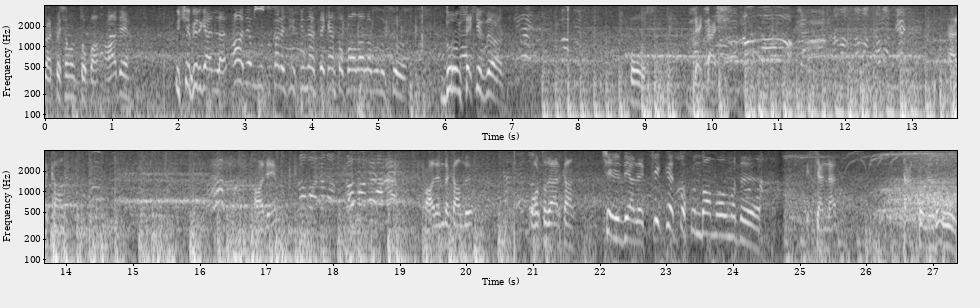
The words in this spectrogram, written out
Yaklaşamadı topa. Adem. 3'e 1 geldiler. Adem vurdu kaleci üstünden seken topu ağlarla buluştu. Durum 8-4. Oğuz. Bektaş. Erkan. Adem. Adem de kaldı. Ortada Erkan. Çevirdi yerde. Fikret dokundu ama olmadı. İskender. Ters oynadı Uğur.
